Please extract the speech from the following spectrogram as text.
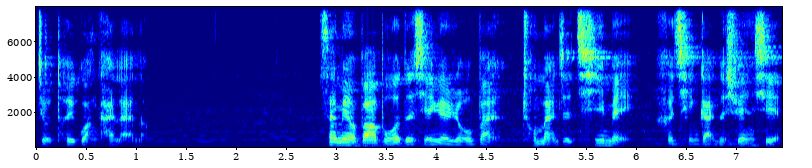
就推广开来了。塞缪尔·巴伯的弦乐柔版充满着凄美和情感的宣泄，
